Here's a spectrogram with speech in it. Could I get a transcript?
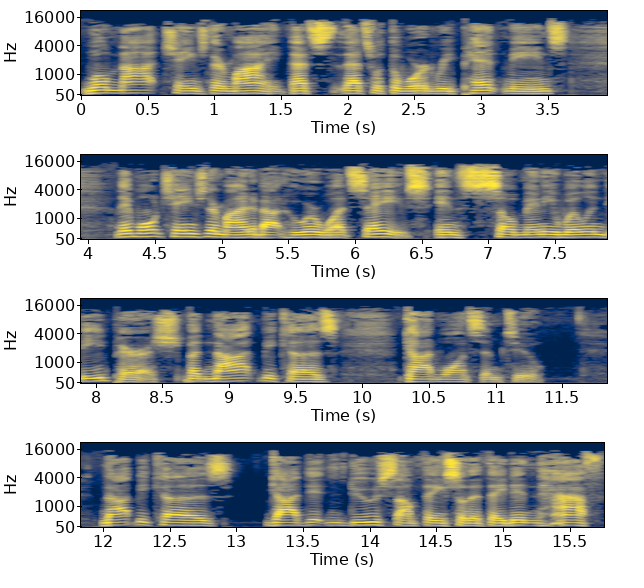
will not change their mind. That's, that's what the word repent means. They won't change their mind about who or what saves. And so many will indeed perish, but not because God wants them to. Not because God didn't do something so that they didn't have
